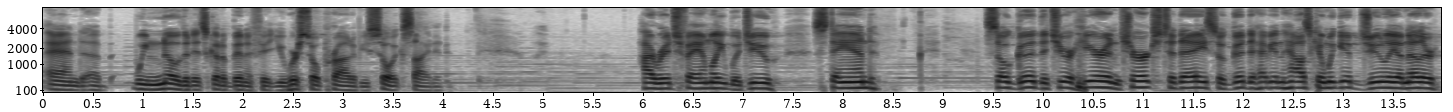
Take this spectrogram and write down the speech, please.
and uh, we know that it's going to benefit you. We're so proud of you, so excited. High Ridge family, would you stand? So good that you're here in church today. So good to have you in the house. Can we give Julie another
